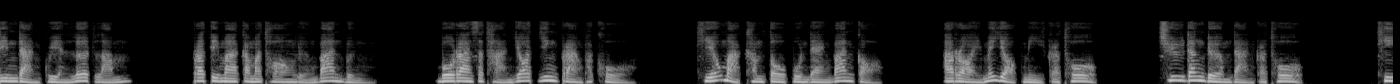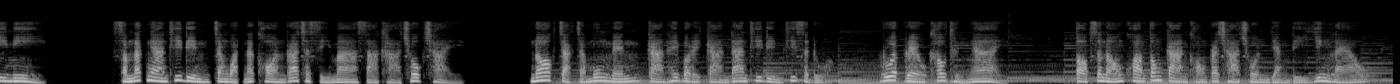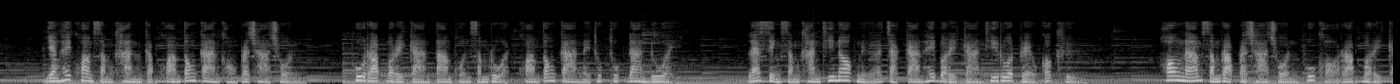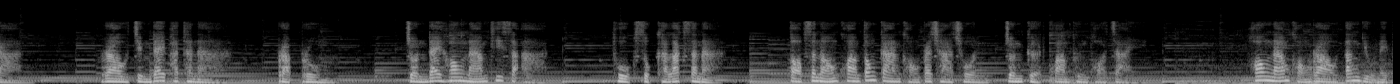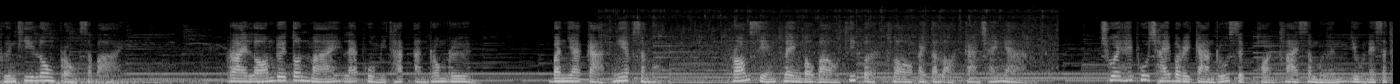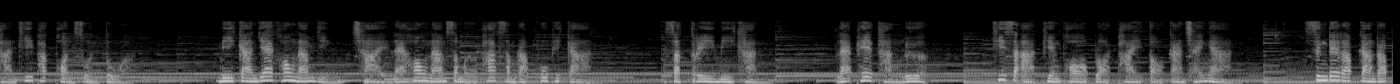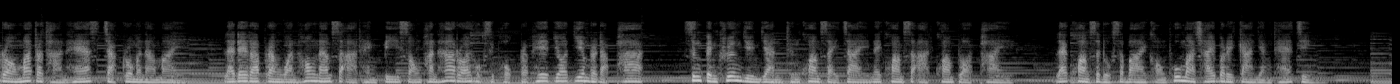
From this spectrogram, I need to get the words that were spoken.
ดินด่านเกวียนเลิศล้ำ ประติมากรรมทองเหลืองบ้านบึง โบราณสถานยอดยิ่งปรางพระโค เคี้ยวหมากคำโตปูนแดงบ้านกอก อร่อยไม่หยอกหมีกระโทก ชื่อดั้งเดิมด่านกระโทก ที่นี่ สำนักงานที่ดินจังหวัดนครราชสีมาสาขาโชคชัย นอกจากจะมุ่งเน้นการให้บริการด้านที่ดินที่สะดวก รวดเร็วเข้าถึงง่าย ตอบสนองความต้องการของประชาชนอย่างดียิ่งแล้ว ยังให้ความสำคัญกับความต้องการของประชาชน ผู้รับบริการตามผลสำรวจความต้องการในทุกๆ ด้านด้วย และสิ่งสำคัญที่นอกเหนือจากการให้บริการที่รวดเร็วก็คือ ห้องน้ำสำหรับประชาชนผู้ขอรับบริการ เราจึงได้พัฒนา ปรับปรุง จนได้ห้องน้ำที่สะอาด ถูกสุขลักษณะ ตอบสนองความต้องการของประชาชนจนเกิดความพึงพอใจ ห้องน้ำของเราตั้งอยู่ในพื้นที่โล่งโปร่งสบาย รายล้อมด้วยต้นไม้และภูมิทัศน์อันร่มรื่น บรรยากาศเงียบสงบ พร้อมเสียงเพลงเบาๆ ที่เปิดคลอไปตลอดการใช้งาน ช่วยให้ผู้ใช้บริการรู้สึกผ่อนคลายเสมือนอยู่ในสถานที่พักผ่อนส่วนตัว มีการแยกห้องน้ำหญิง ชายและห้องน้ำเสมอภาคสำหรับผู้พิการ สตรีมีครรภ์และเพศทางเลือก ที่สะอาดเพียงพอปลอดภัยต่อการใช้งาน ซึ่งได้รับการรับรองมาตรฐานแฮสจากกรมอนามัย และได้รับรางวัลห้องน้ำสะอาดแห่งปี 2566 ประเภทยอดเยี่ยมระดับภาค ซึ่งเป็นเครื่องยืนยันถึงความใส่ใจในความสะอาดความปลอดภัย และความสะดวกสบายของผู้มาใช้บริการอย่างแท้จริง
